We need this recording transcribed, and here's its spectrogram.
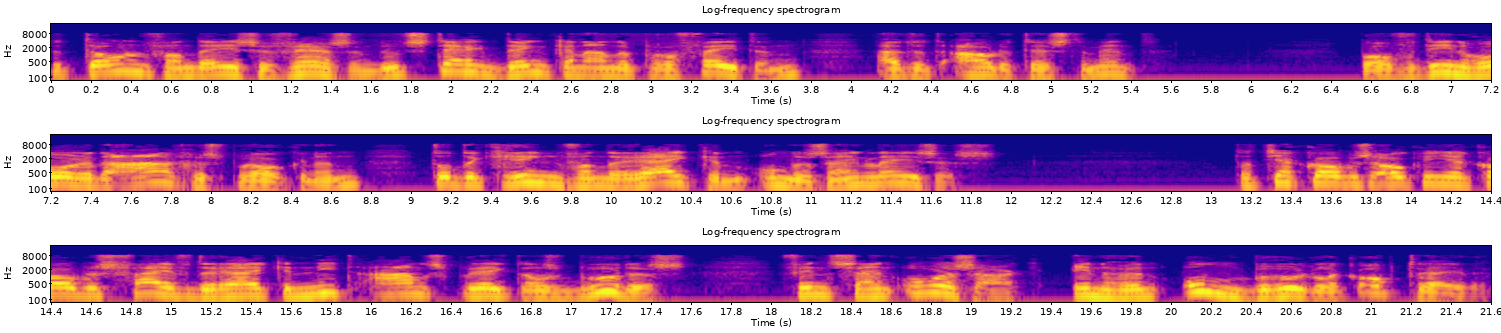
De toon van deze versen doet sterk denken aan de profeten uit het Oude Testament. Bovendien horen de aangesprokenen tot de kring van de rijken onder zijn lezers. Dat Jacobus ook in Jacobus 5 de rijken niet aanspreekt als broeders, vindt zijn oorzaak in hun onbroederlijk optreden.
